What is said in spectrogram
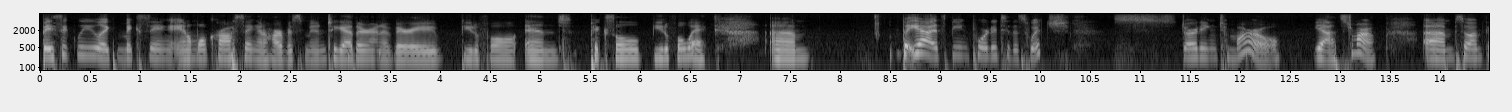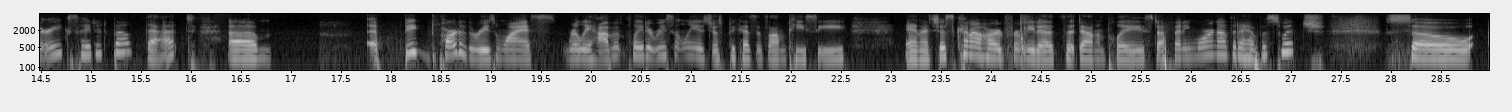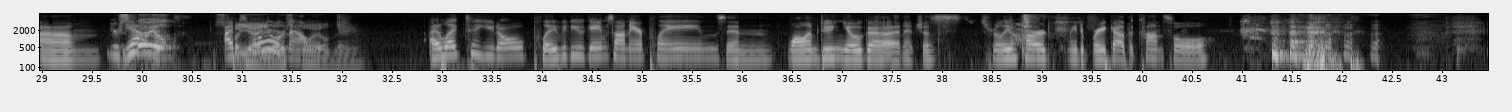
basically, like mixing Animal Crossing and Harvest Moon together in a very beautiful and pixel beautiful way. Um, but yeah, it's being ported to the Switch starting tomorrow. Yeah, it's tomorrow. Um, so I'm very excited about that. A big part of the reason why I really haven't played it recently is just because it's on PC, and it's just kind of hard for me to sit down and play stuff anymore now that I have a Switch. So um, You're yeah, spoiled. I'm Spo- yeah, you are spoiled now. spoiled. Yeah. I like to, you know, play video games on airplanes and while I'm doing yoga, and it just it's really hard for me to break out the console.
